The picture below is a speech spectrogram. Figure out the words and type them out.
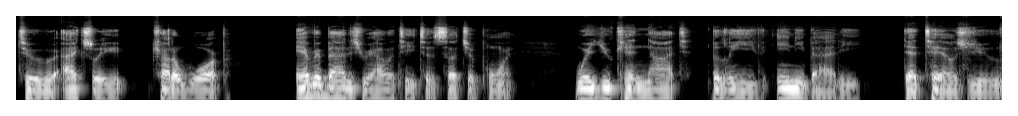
to actually try to warp everybody's reality to such a point where you cannot believe anybody that tells you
